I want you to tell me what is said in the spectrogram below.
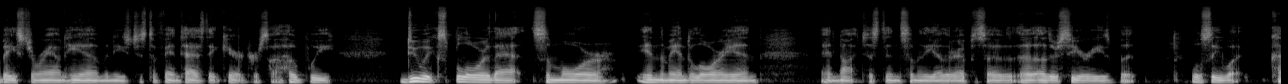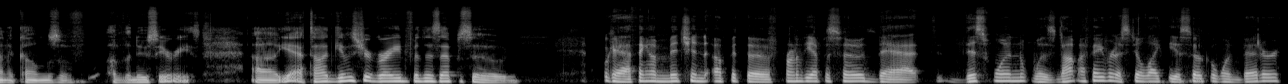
based around him, and he's just a fantastic character. So I hope we do explore that some more in the Mandalorian, and not just in some of the other episodes, uh, other series. But we'll see what kind of comes of of the new series. Uh, yeah, Todd, give us your grade for this episode. Okay, I think I mentioned up at the front of the episode that this one was not my favorite. I still like the Ahsoka one better,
